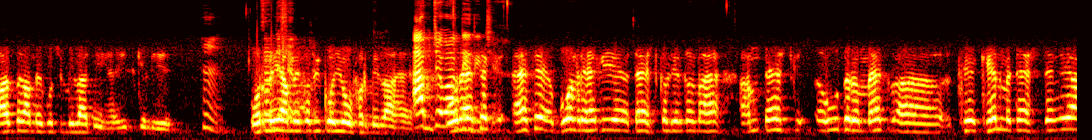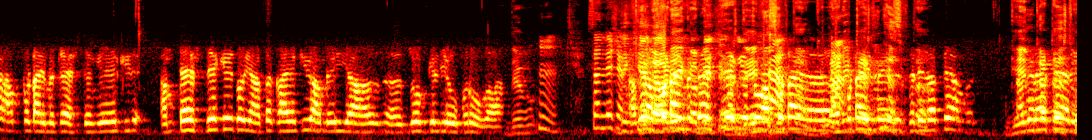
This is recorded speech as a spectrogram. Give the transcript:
आज तक हमें कुछ मिला नहीं है इसके लिए। और नहीं हमें कभी कोई ऑफ़र मिला है। और ऐसे ऐसे बोल रहे हैं कि ये टेस्ट क्लियर करना है। हम टेस्ट उधर मैच खे, खेल में टेस्ट देंगे या हम पढ़ाई में टेस्ट देंगे? कि हम टेस्ट देंगे तो यहाँ तक आए कि हमें यहाँ जॉब के लिए ऑफ़र होगा। संदेश पढ़ाई में टेस्ट देंगे तो आप पढ़ाई में चले जाते हैं। अगर ऐसे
